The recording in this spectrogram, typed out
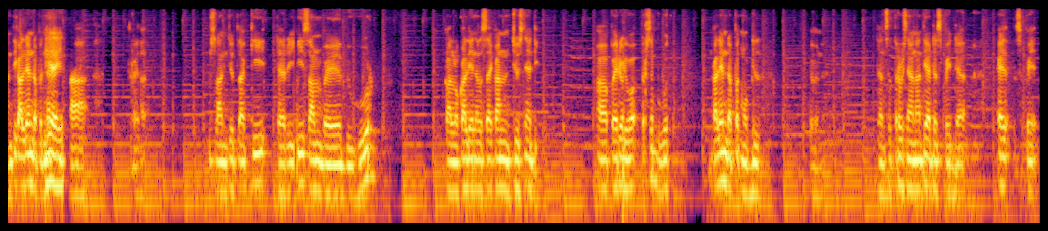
nanti kalian dapatnya yeah, kereta kereta. Terus lanjut lagi dari sampai duhur, kalau kalian selesaikan jusnya di uh, periode tersebut kalian dapat mobil dan seterusnya nanti ada sepeda eh sepeda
